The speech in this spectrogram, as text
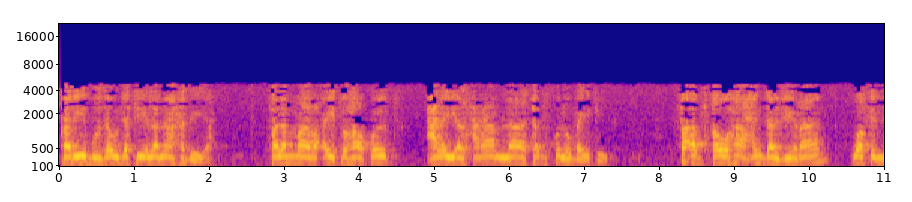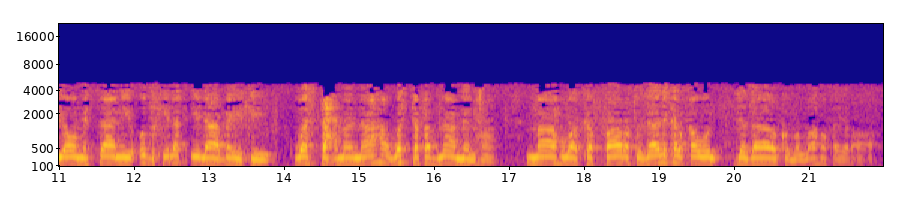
قريب زوجتي لنا هدية. فلما رأيتها قلت علي الحرام لا تدخل بيتي. فأبقوها عند الجيران وفي اليوم الثاني أدخلت إلى بيتي واستعملناها واستفدنا منها. ما هو كفارة ذلك القول؟ جزاكم الله خيرا.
